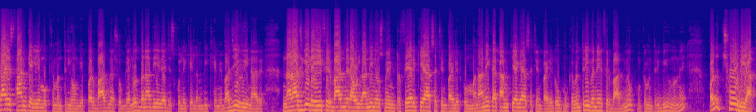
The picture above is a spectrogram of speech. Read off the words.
राजस्थान के अगले मुख्यमंत्री होंगे। पर बाद में अशोक गहलोत बना दिए गए, जिसको लेकर लंबी खेमेबाजी हुई नाराज़गी रही। फिर बाद में राहुल गांधी ने उसमें इंटरफेयर किया, सचिन पायलट को मनाने का काम किया गया, सचिन पायलट उप मुख्यमंत्री बने। फिर बाद में उप मुख्यमंत्री भी उन्होंने पद छोड़ दिया।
